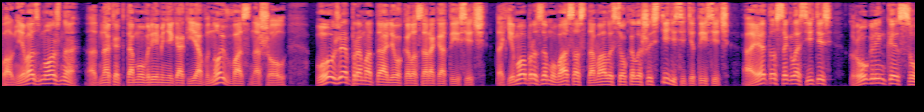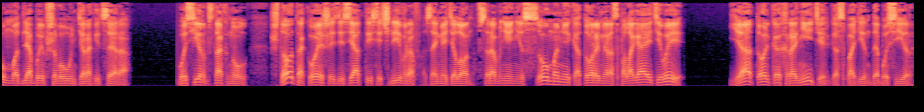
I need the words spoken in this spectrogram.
«Вполне возможно. Однако к тому времени, как я вновь вас нашел, вы уже промотали около сорока тысяч. Таким образом, у вас оставалось около шестидесяти тысяч, а это, согласитесь, кругленькая сумма для бывшего унтер-офицера». Бусир вздохнул. «Что такое шестьдесят тысяч ливров?» — заметил он, — «в сравнении с суммами, которыми располагаете вы». «Я только хранитель, господин де Бусир,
